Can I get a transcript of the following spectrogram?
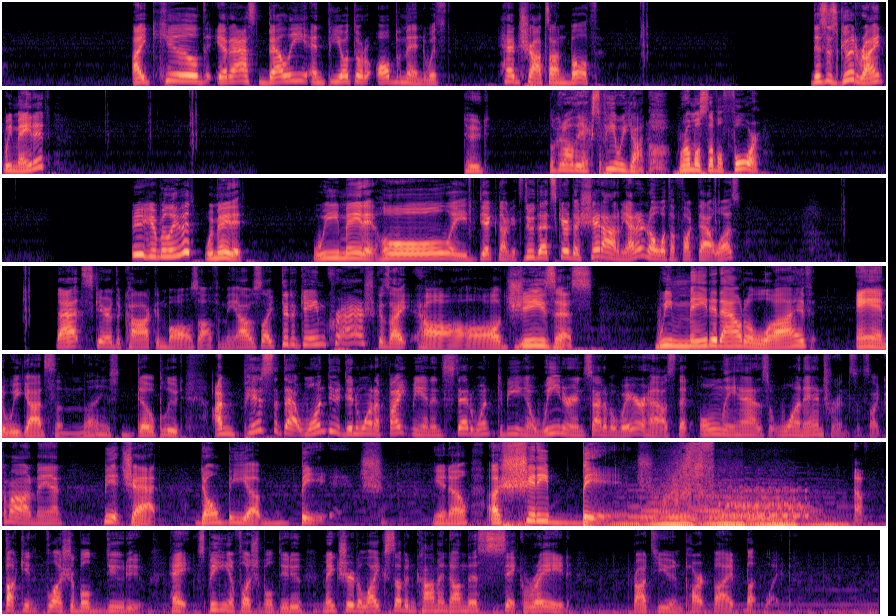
I killed Irast Belly and Piotr Obmen with headshots on both. This is good, right? We made it? Dude, look at all the XP we got. We're almost level 4. You can believe it? We made it. We made it. Holy dick nuggets. Dude, that scared the shit out of me. I don't know what the fuck that was. That scared the cock and balls off of me. I was like, did a game crash? Because I, oh, Jesus. We made it out alive and we got some nice dope loot. I'm pissed that that one dude didn't want to fight me and instead went to being a wiener inside of a warehouse that only has one entrance. It's like, come on, man. Be a chat. Don't be a bitch. You know? A shitty bitch A fucking flushable doo-doo. Hey, speaking of flushable doo-doo, make sure to like, sub, and comment on this sick raid. Brought to you in part by Butt Wipe.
